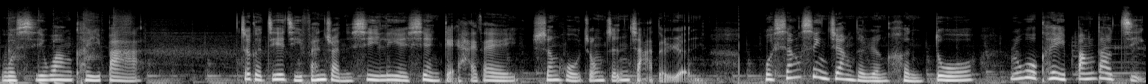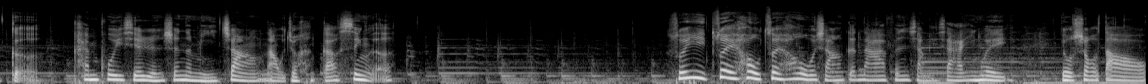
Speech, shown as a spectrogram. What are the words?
我希望可以把。这个阶级翻转的系列献给还在生活中挣扎的人，我相信这样的人很多。如果可以帮到几个，看破一些人生的迷障，那我就很高兴了。所以最后最后，我想要跟大家分享一下，因为有收到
